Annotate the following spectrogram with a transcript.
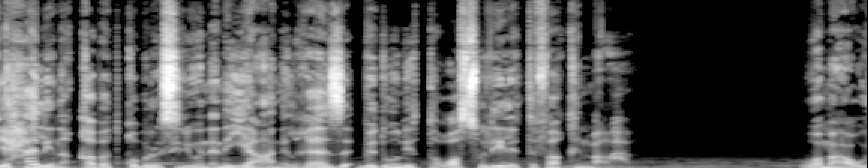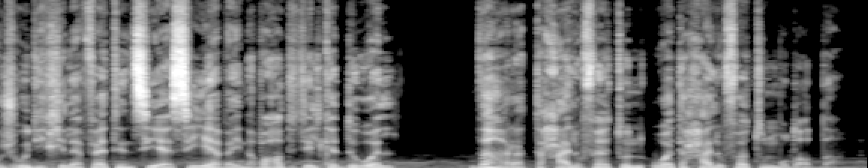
في حال نقبت قبرص اليونانية عن الغاز بدون التوصل لاتفاق معها. ومع وجود خلافات سياسية بين بعض تلك الدول، ظهرت تحالفات وتحالفات مضادة.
